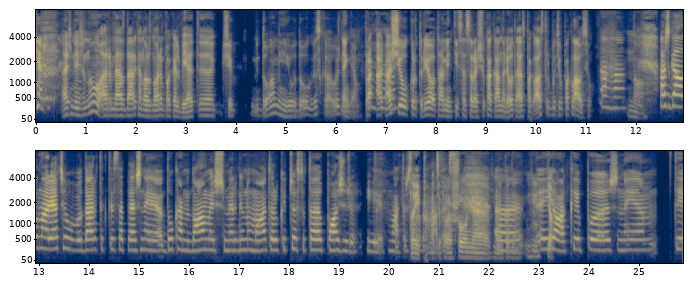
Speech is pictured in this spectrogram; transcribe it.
Jo. Aš nežinau, ar mes dar ką nors norim pakalbėti. Šiaip įdomiai, jau daug viską uždengiam. Pra, a, Mhm. aš jau, kur turėjau tą mintysę sąrašiuką, ką norėjau tavęs paklausti, turbūt jau paklausiau. Aha. Nu. Aš gal norėčiau dar tik tais apie, žinai, daug kam įdomu iš merginų moterų, kaip čia su ta požiūriu į moteris. Taip, atsiprašau, ne, niekada. Mhm. Jo, jo kaip, žinai, tai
